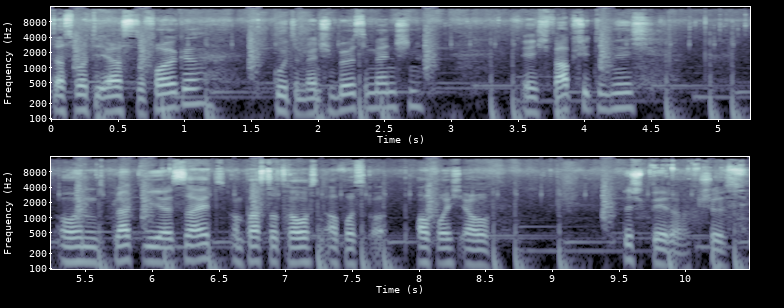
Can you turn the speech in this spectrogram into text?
das war die erste Folge. Gute Menschen, böse Menschen. Ich verabschiede mich und bleibt wie ihr seid und passt da draußen auf, auf euch auf. Bis später. Tschüss.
